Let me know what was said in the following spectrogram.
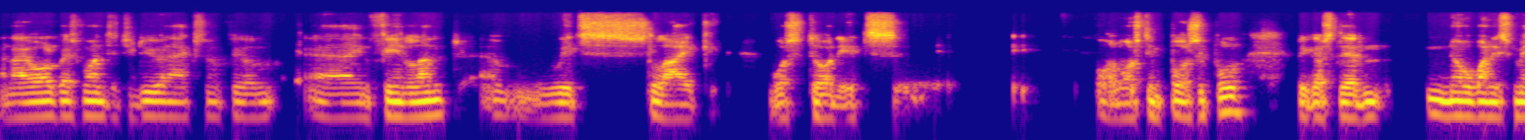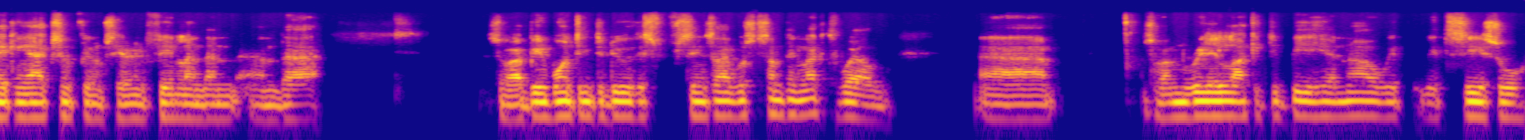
And I always wanted to do an action film uh, in Finland, which like was thought it's almost impossible because there no one is making action films here in Finland, and and uh, so I've been wanting to do this since I was something like twelve. Uh, so I'm really lucky to be here now with with Sisu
